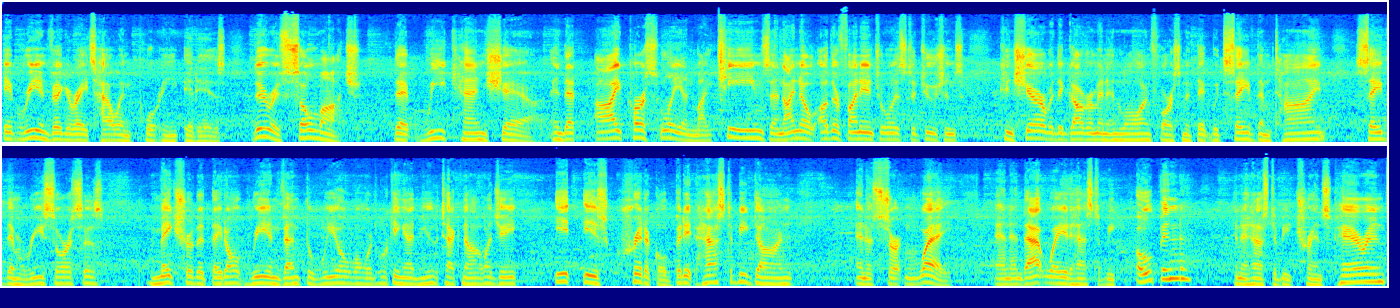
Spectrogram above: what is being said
it reinvigorates how important it is. There is so much that we can share and that I personally and my teams and I know other financial institutions can share with the government and law enforcement that would save them time, save them resources, make sure that they don't reinvent the wheel when we're looking at new technology. It is critical, but it has to be done in a certain way. And in that way, it has to be open and it has to be transparent,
